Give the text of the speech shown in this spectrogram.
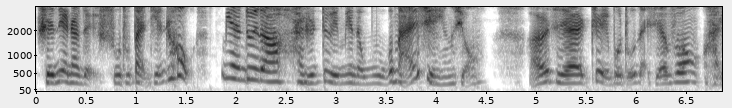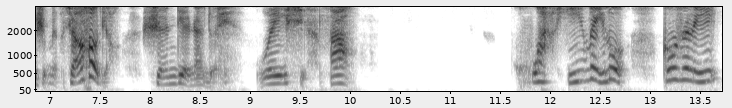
神殿战队输出半天之后，面对的还是对面的五个满血英雄，而且这波主宰先锋还是没有消耗掉。神殿战队危险了。话音未落，公孙离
